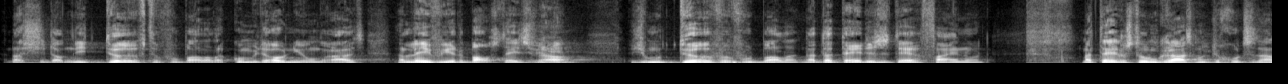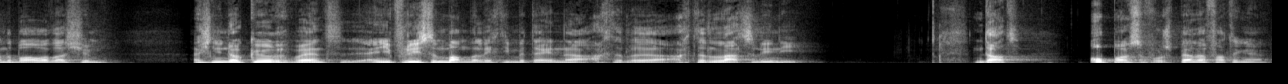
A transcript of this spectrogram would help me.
En als je dan niet durft te voetballen, dan kom je er ook niet onderuit. Dan lever je de bal steeds weer in. Dus je moet durven voetballen. Nou, dat deden ze tegen Feyenoord. Maar tegen Sturm Graz moet je goed zijn aan de bal. Want als je, als je niet nauwkeurig bent en je verliest een man, dan ligt hij meteen eh, achter, de, achter de laatste linie. Dat. Oppassen voor spelervattingen.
